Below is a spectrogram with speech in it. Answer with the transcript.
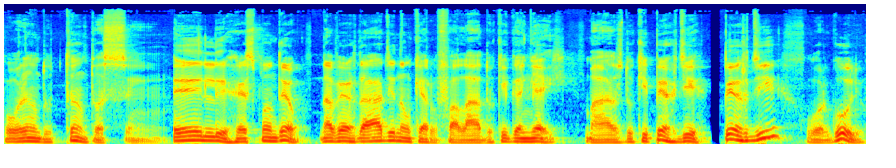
orando tanto assim? Ele respondeu: Na verdade, não quero falar do que ganhei, mas do que perdi. Perdi o orgulho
